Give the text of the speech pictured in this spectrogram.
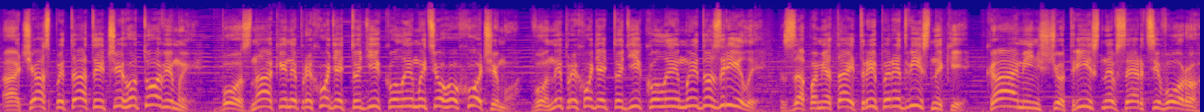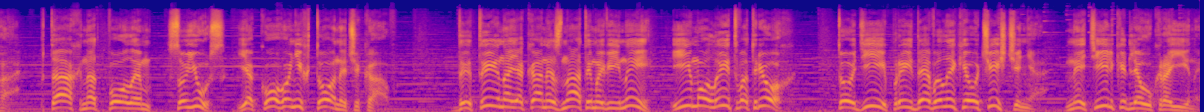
а час питати, чи готові ми. Бо знаки не приходять тоді, коли ми цього хочемо. Вони приходять тоді, коли ми дозріли. Запам'ятай три передвісники: камінь, що трісне в серці ворога, птах над полем, союз, якого ніхто не чекав. Дитина, яка не знатиме війни, і молитва трьох. Тоді прийде велике очищення не тільки для України,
